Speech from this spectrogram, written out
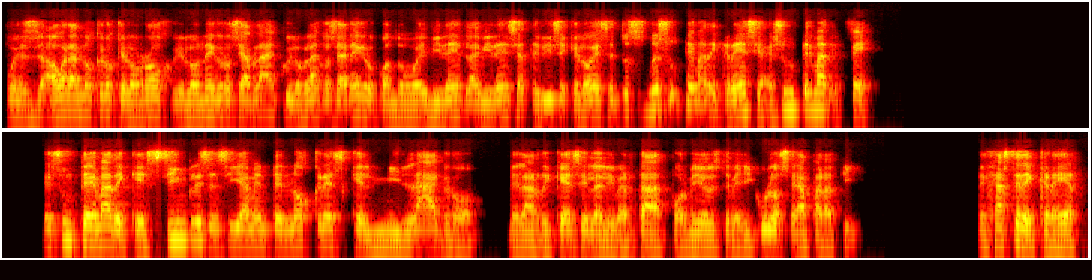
pues ahora no creo que lo rojo y lo negro sea blanco y lo blanco sea negro, cuando la evidencia te dice que lo es. Entonces, no es un tema de creencia, es un tema de fe. Es un tema de que simple y sencillamente no crees que el milagro de la riqueza y la libertad por medio de este vehículo sea para ti. Dejaste de creer.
